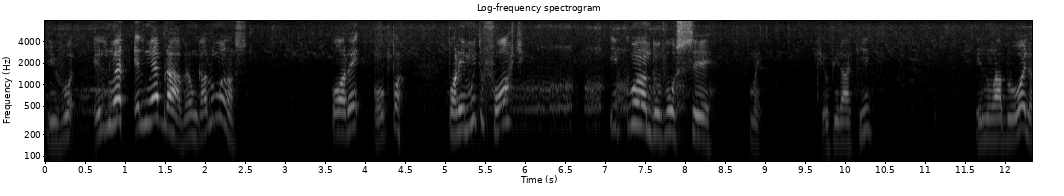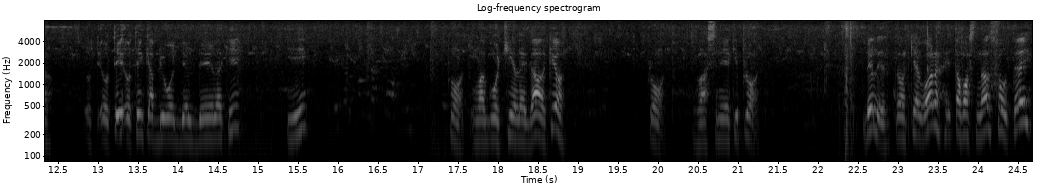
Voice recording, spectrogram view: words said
E vou, ele, não é, ele não é bravo, é um galo manso. Porém, opa, porém muito forte. E quando você... Mãe, deixa eu virar aqui. Ele não abre o olho, ó. Eu, eu, tenho, eu tenho que abrir o olho dele, dele aqui. E... Pronto, uma gotinha legal aqui, ó. Pronto, vacinei aqui, pronto. Beleza, então aqui agora, ele tá vacinado, soltei.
